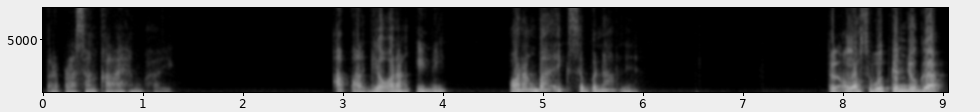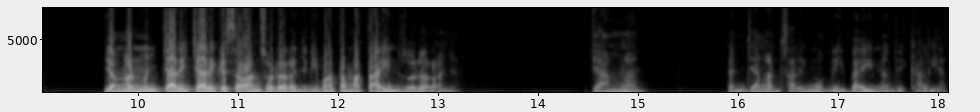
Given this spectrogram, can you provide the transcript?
Berprasangkalah yang baik. Apalagi orang ini orang baik sebenarnya. Dan Allah sebutkan juga jangan mencari-cari kesalahan saudaranya, dimata-matain saudaranya. Jangan. Dan jangan saling menghibain nanti kalian.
